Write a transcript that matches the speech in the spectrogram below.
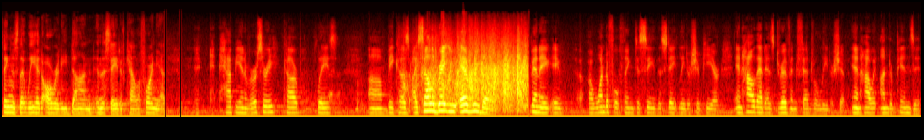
things that we had already done in the state of California. Happy anniversary, CARB, please, um, because I celebrate you every day. It's been a, a a wonderful thing to see the state leadership here and how that has driven federal leadership and how it underpins it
